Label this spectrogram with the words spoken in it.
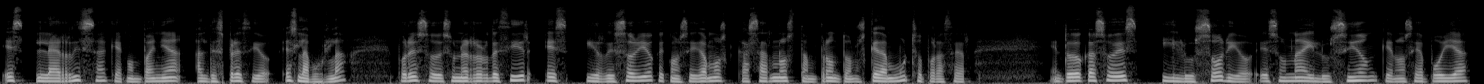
es la risa que acompaña al desprecio, es la burla. Por eso es un error decir es irrisorio que consigamos casarnos tan pronto, nos queda mucho por hacer. En todo caso es ilusorio, es una ilusión que no se apoya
